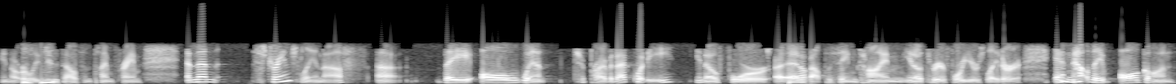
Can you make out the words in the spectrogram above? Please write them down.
you know, early mm-hmm. 2000 timeframe, and then strangely enough. Uh, they all went to private equity, you know, for uh, at yep. about the same time, you know, 3 or 4 years later, and now they've all gone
